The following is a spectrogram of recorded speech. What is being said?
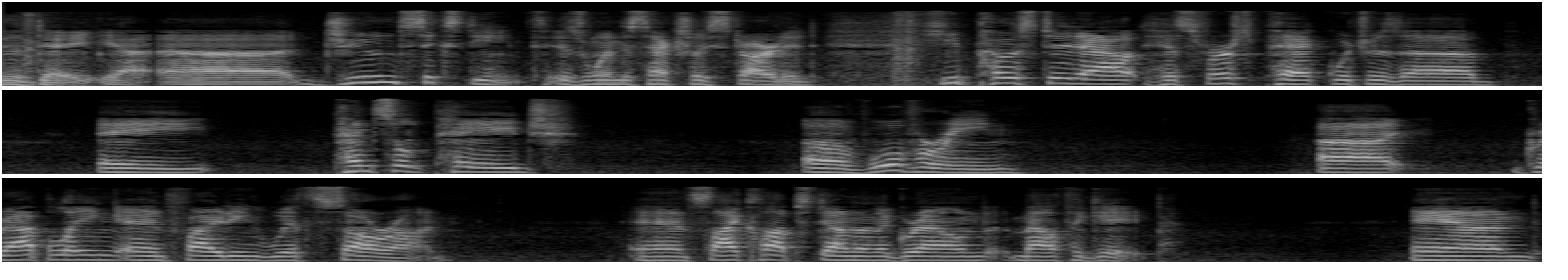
the date. Yeah, uh, June 16th is when this actually started. He posted out his first pick, which was a a penciled page of Wolverine uh, grappling and fighting with Sauron, and Cyclops down on the ground, mouth agape. And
